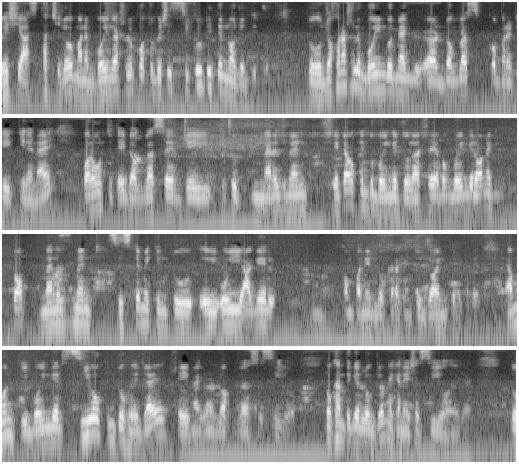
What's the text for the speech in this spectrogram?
বেশি আস্থা ছিল। মানে বোয়িং আসলে কত বেশি সিকিউরিটিতে নজর দিত। তো যখন আসলে বোয়িং ওই ম্যাক ডগলাস কোম্পানিটি কিনে নেয়, পরবর্তীতে ডগলাসের যেই কিছু ম্যানেজমেন্ট সেটাও কিন্তু বোয়িংয়ে চলে আসে এবং বোয়িংয়ের অনেক টপ ম্যানেজমেন্ট সিস্টেমে কিন্তু এই, ওই আগের কোম্পানির লোকেরা কিন্তু জয়েন করে ফেলে। এমনকি বোয়িংয়ের সিও কিন্তু হয়ে যায় সেই ম্যাকডোনাল্ড ডগলাসের সিও ওখান থেকে লোকজন এখানে এসে সিও হয়ে যায়। তো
